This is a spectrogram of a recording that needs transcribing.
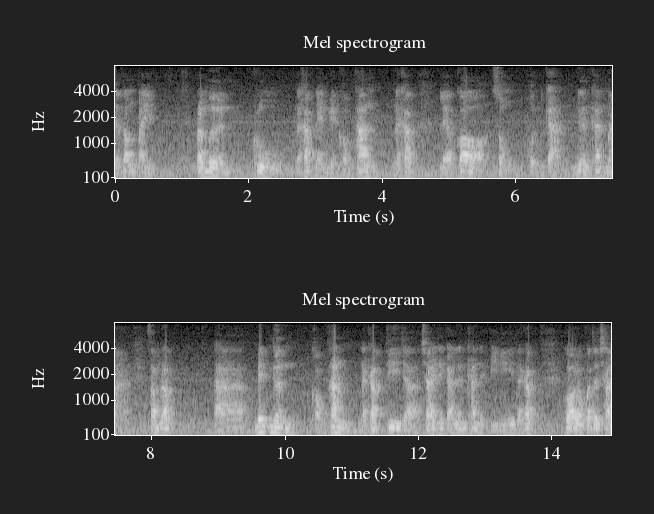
จะต้องไปประเมินครูนะครับในโรงเรียนของท่านนะครับ แล้วก็ส่งผลการเลื่อนขั้นมาสำหรับเม็ดเงินของท่านนะครับ ที่จะใช้ในการเลื่อนขั้นในปีนี้นะครับ ก็เราก็จะใช้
